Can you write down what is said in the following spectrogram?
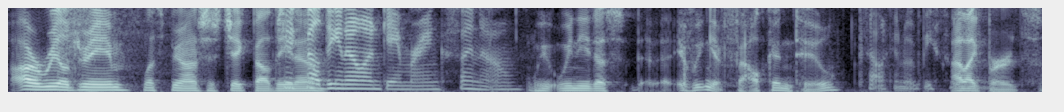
our real dream, let's be honest, is Jake Baldino. Jake Baldino on Gameranx. I know. We, we need us, if we can get Falcon too. Falcon would be sweet. I like birds.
